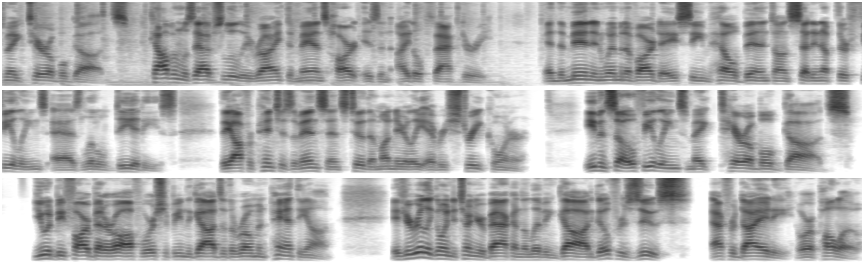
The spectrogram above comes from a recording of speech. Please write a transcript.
make terrible gods. Calvin was absolutely right. The man's heart is an idol factory. And the men and women of our day seem hell bent on setting up their feelings as little deities. They offer pinches of incense to them on nearly every street corner. Even so, feelings make terrible gods. You would be far better off worshiping the gods of the Roman pantheon. If you're really going to turn your back on the living God, go for Zeus, Aphrodite, or Apollo.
